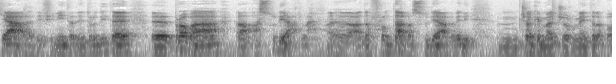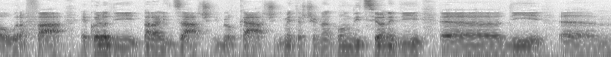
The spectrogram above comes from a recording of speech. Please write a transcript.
chiara, definita dentro di te, eh, prova a, a studiarla, eh, ad affrontarla, a studiarla. Vedi, mh, mm, ciò che maggiormente la paura fa è quello di paralizzarci, di bloccarci, di metterci in una condizione di, eh, di ehm,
